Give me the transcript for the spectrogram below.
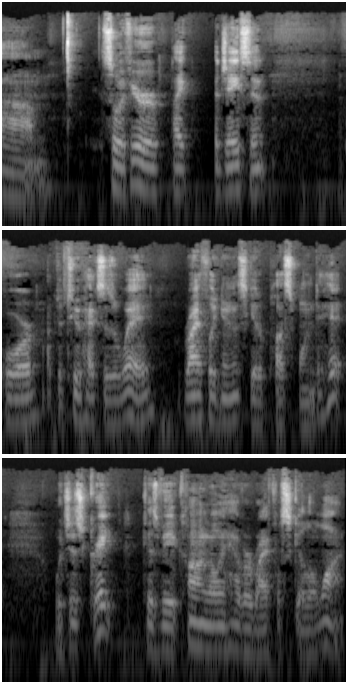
Um, so if you're like adjacent or up to two hexes away, rifle units get a plus one to hit, which is great because Viet Cong only have a rifle skill of one.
